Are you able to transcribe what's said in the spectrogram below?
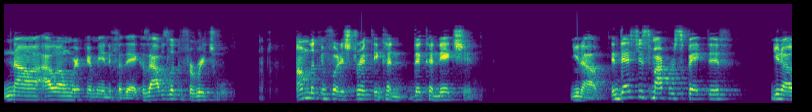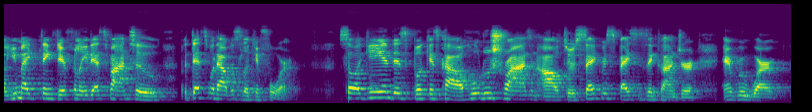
no, I won't recommend it for that because I was looking for ritual. I'm looking for the strength and con- the connection, you know, and that's just my perspective. You know, you might think differently, that's fine too, but that's what I was looking for. So again, this book is called Hoodoo Shrines and Altars, Sacred Spaces and Conjure and Rootwork.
